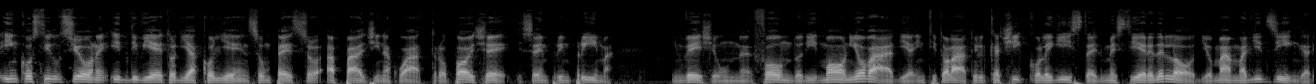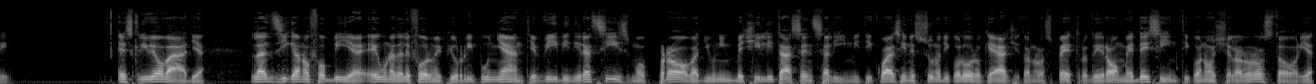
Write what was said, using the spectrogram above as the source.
in Costituzione il divieto di accoglienza, un pezzo a pagina 4. Poi c'è, sempre in prima, invece un fondo di Moni Ovadia intitolato Il cacicco leghista e il mestiere dell'odio, mamma gli zingari. E scrive Ovadia, La ziganofobia è una delle forme più ripugnanti e vili di razzismo, prova di un'imbecillità senza limiti. Quasi nessuno di coloro che agitano lo spettro dei Rom e dei Sinti conosce la loro storia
